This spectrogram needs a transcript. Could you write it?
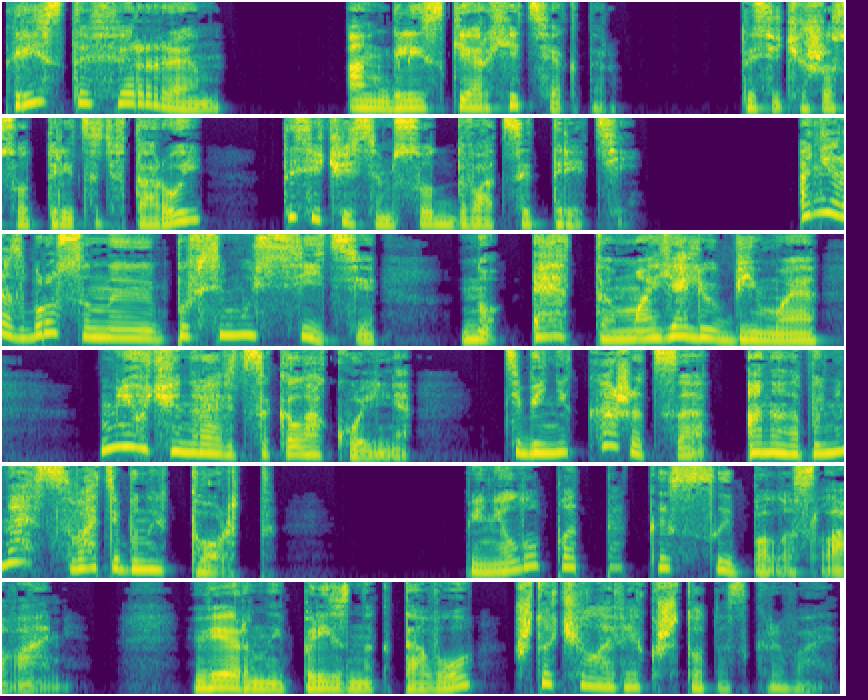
Кристофер Рен, Английский архитектор. 1632-1723. Они разбросаны по всему Сити, но это моя любимая. Мне очень нравится колокольня. Тебе не кажется, она напоминает свадебный торт?» Пенелопа так и сыпала словами. Верный признак того, что человек что-то скрывает.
